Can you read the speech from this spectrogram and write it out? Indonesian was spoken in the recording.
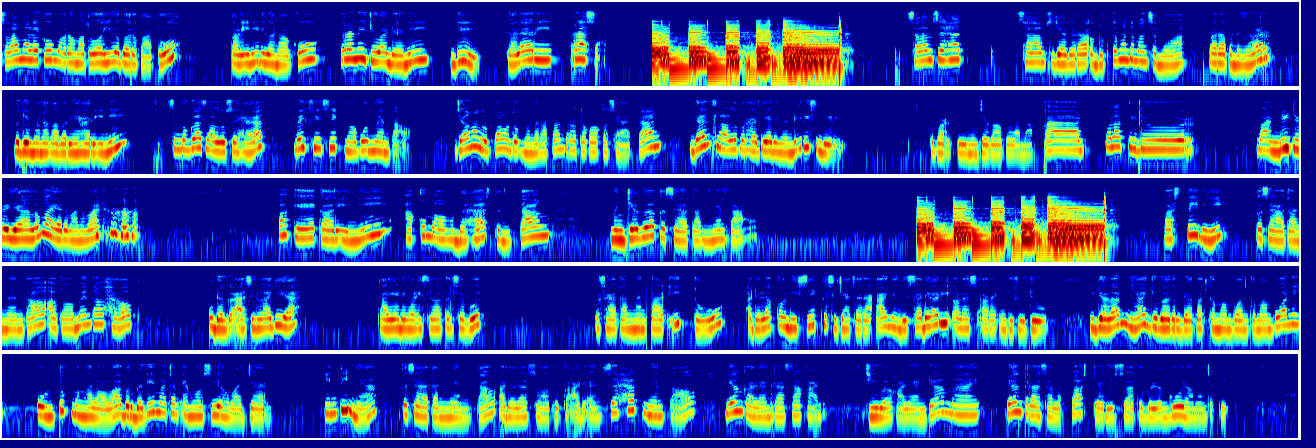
Assalamualaikum warahmatullahi wabarakatuh. Kali ini dengan aku, Rani Juandani di Galeri Rasa. Salam sehat, salam sejahtera untuk teman-teman semua, para pendengar. Bagaimana kabarnya hari ini? Semoga selalu sehat, baik fisik maupun mental. Jangan lupa untuk menerapkan protokol kesehatan dan selalu perhatian dengan diri sendiri seperti menjaga pola makan, pola tidur, mandi juga jangan lupa ya teman-teman. Oke, kali ini aku mau ngebahas tentang menjaga kesehatan mental. Pasti nih, kesehatan mental atau mental health udah gak asing lagi ya. Kalian dengan istilah tersebut Kesehatan mental itu adalah kondisi kesejahteraan yang disadari oleh seorang individu. Di dalamnya juga terdapat kemampuan-kemampuan nih untuk mengelola berbagai macam emosi yang wajar. Intinya, kesehatan mental adalah suatu keadaan sehat mental yang kalian rasakan. Jiwa kalian damai dan terasa lepas dari suatu belenggu yang mencekik.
